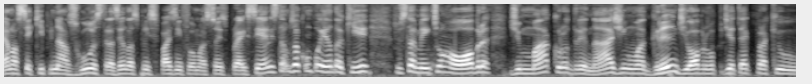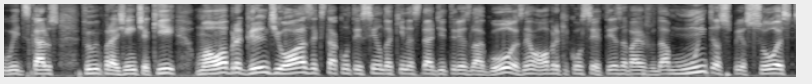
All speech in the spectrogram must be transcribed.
né, nossa equipe nas ruas, trazendo as principais informações para a RCN. Estamos acompanhando aqui justamente uma obra de macrodrenagem, uma grande obra. Vou pedir até para que o Edis Carlos filme para a gente aqui, uma obra grandiosa que está acontecendo aqui na cidade de Três Lagoas, né? Uma obra que com certeza vai ajudar muitas pessoas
